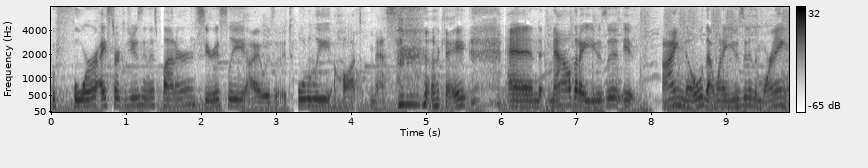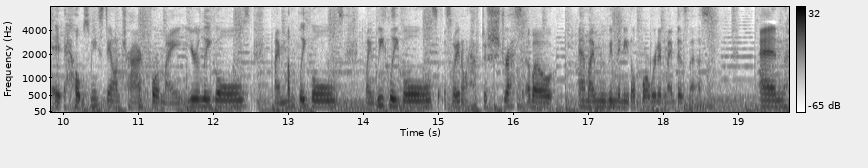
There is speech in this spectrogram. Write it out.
before I started using this planner, seriously, I was a totally hot mess. okay. And now that I use it, it I know that when I use it in the morning, it helps me stay on track for my yearly goals, my monthly goals, my weekly goals, so I don't have to stress about am I moving the needle forward in my business. And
